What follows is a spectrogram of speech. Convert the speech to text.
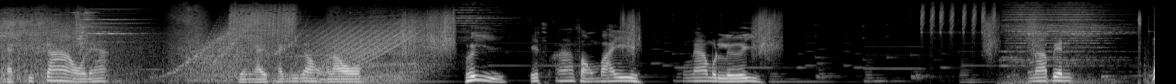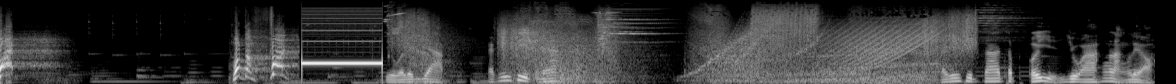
แพ็คที่เก้านะฮะ ยังไงแพ็คที่เก้าของเรา เฮ้ย SR สองใบ ข้างหน้าหมดเลยข้างหน้าเป็น What what the fuck เดี๋ยวว่าเล่นยากแพ็คที่สิบนะแพ็คที่สิบน่าจะเอ้ย UR ข้างหลังเลยเหรอ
